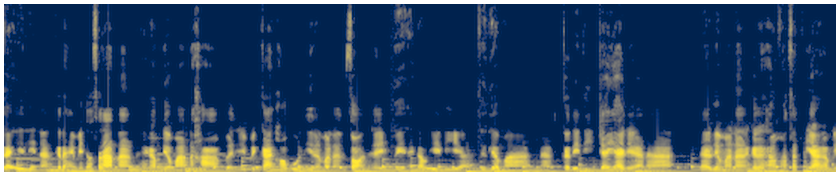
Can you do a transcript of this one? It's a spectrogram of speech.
แต่เอเลียนั้นก็ได้ให้เมทัลสลามนั้นให้กับเรียมานะครับเพื่อที่เป็นการขอบคุณที่เรียมานั้นสอนใช้เวทให้กับเอเลีย ซึ่งเรียมานั้นก็ได้ดีใจใหญ่เลยนะ แล้วเรียวมานั้นก็ได้ทำพันธสัญญากับเน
